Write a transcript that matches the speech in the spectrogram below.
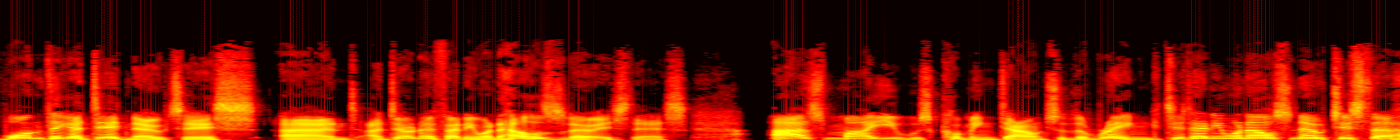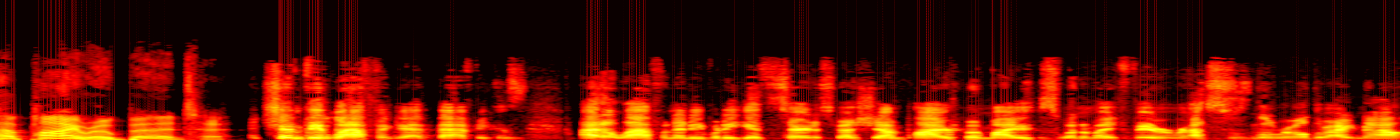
one thing I did notice, and I don't know if anyone else noticed this, as Mayu was coming down to the ring, did anyone else notice that her pyro burnt her? I shouldn't be laughing at that because I don't laugh when anybody gets hurt, especially on pyro. Mayu is one of my favorite wrestlers in the world right now.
